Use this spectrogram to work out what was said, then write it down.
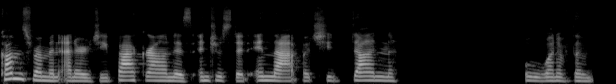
comes from an energy background, is interested in that, but she'd done one of the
